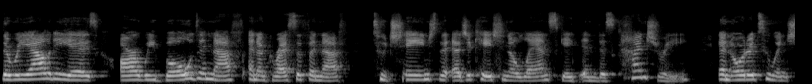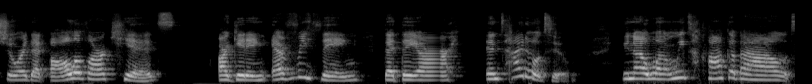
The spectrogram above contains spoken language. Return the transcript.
The reality is, are we bold enough and aggressive enough to change the educational landscape in this country in order to ensure that all of our kids are getting everything that they are entitled to. You know, when we talk about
